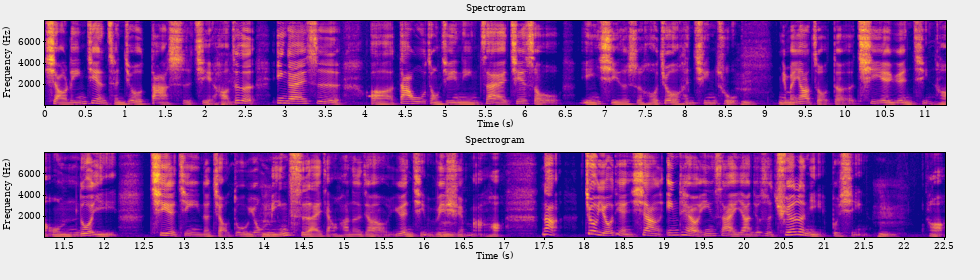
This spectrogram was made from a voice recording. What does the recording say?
小零件成就大世界哈，嗯、这个应该是呃大屋总经理您在接手英锡的时候就很清楚，嗯，你们要走的企业愿景哈。我们若以企业经营的角度用名词来讲的话，嗯、那个叫愿景 vision 嘛哈，嗯、那就有点像 Intel Inside 一样，就是缺了你不行，嗯，好，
